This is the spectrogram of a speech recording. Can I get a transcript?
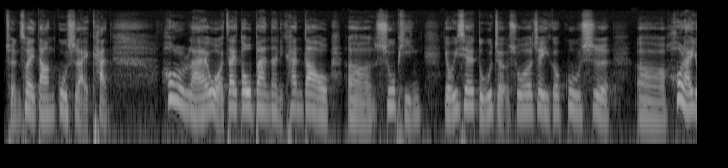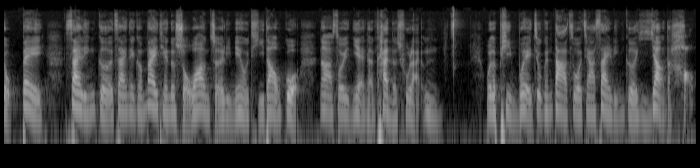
纯粹当故事来看。后来我在豆瓣那里看到，呃，书评有一些读者说这一个故事，呃，后来有被赛林格在那个《麦田的守望者》里面有提到过。那所以你也能看得出来，嗯。我的品味就跟大作家赛林格一样的好，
